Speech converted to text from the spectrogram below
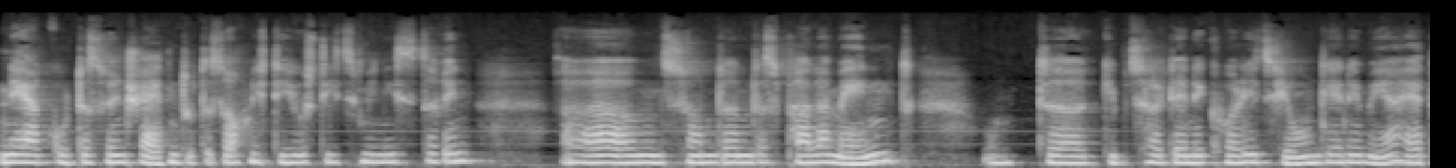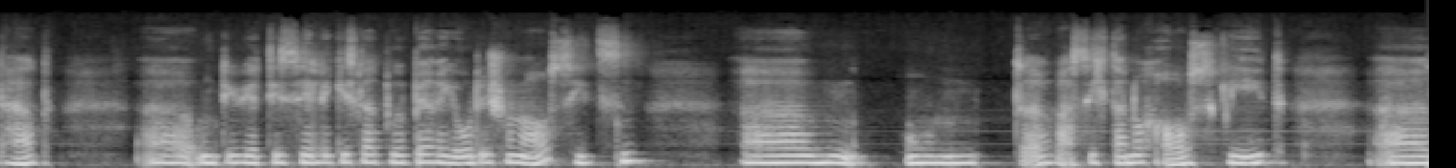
Naja gut, also entscheiden tut das auch nicht die Justizministerin, ähm, sondern das Parlament. Und da äh, gibt es halt eine Koalition, die eine Mehrheit hat. Äh, und die wird diese Legislaturperiode schon aussitzen. Ähm, und äh, was sich da noch ausgeht, äh,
